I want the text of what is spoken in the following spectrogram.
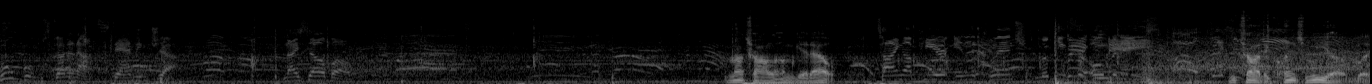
Boom Boom's done an outstanding job. Nice elbow. I'm not trying to let him get out. Tying up here in the clinch, looking for openings. He tried to clinch me up, but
